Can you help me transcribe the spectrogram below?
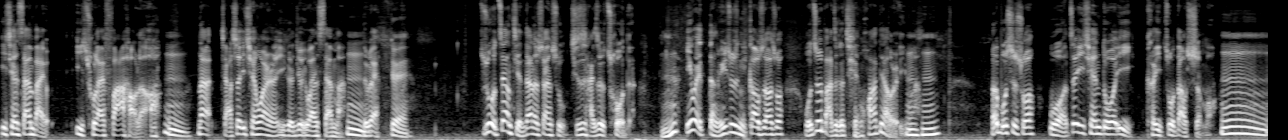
一千三百亿出来发好了啊。嗯，那假设一千万人，一个人就一万三嘛，嗯，对不对？对。如果这样简单的算术，其实还是错的。嗯，因为等于就是你告诉他说，我就是把这个钱花掉而已嘛，嗯，而不是说我这一千多亿。可以做到什么？嗯，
